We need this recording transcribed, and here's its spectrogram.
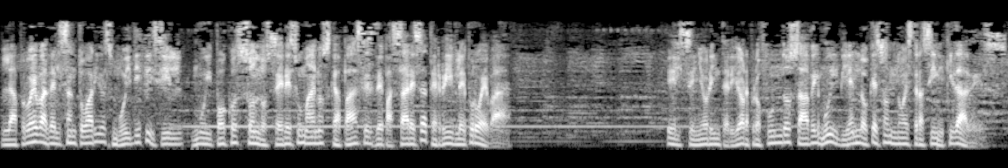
La prueba del santuario es muy difícil, muy pocos son los seres humanos capaces de pasar esa terrible prueba. El Señor interior profundo sabe muy bien lo que son nuestras iniquidades.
